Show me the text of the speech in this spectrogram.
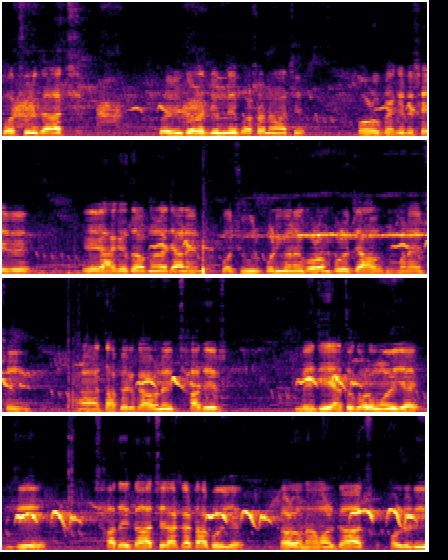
প্রচুর গাছ তৈরি করার জন্য বসানো আছে। বড় প্যাকেটে সেইভাবে। এর আগে তো আপনারা জানেন, প্রচুর পরিমাণে গরম পড়েছে মানে সেই তাপের কারণে ছাদের মেঝে এত গরম হয়ে যায় যে ছাদে গাছ রাখা টাফ হয়ে যায়। কারণ আমার গাছ অলরেডি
